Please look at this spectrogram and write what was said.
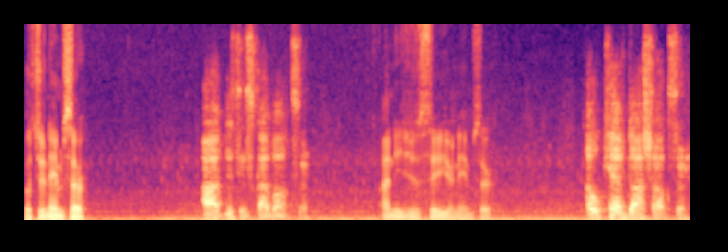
What's your name, sir? Ah, this is Skybox, sir. I need you to say your name, sir. Oh, Kev Goshawk, sir.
